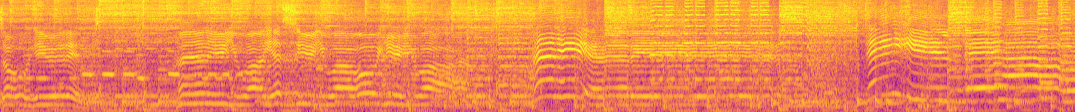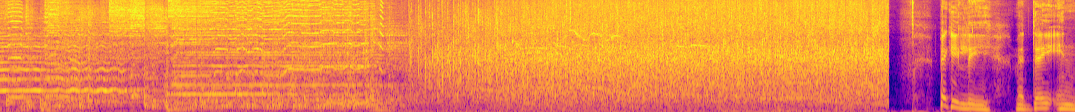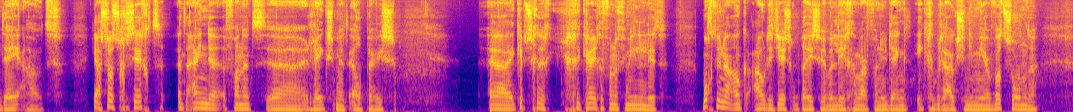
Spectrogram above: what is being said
Oh, here it is. And here you are, yes, here you are, oh, here you are. And here it is. Day in, day out. Peggy Lee met Day In, Day Out. Ja, zoals gezegd, het einde van het eh, reeks met LP's. Eh, ik heb ze ge- gekregen van een familielid. Mocht u nou ook oude jazz-LP's hebben liggen... waarvan u denkt, ik gebruik ze niet meer, wat zonde...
